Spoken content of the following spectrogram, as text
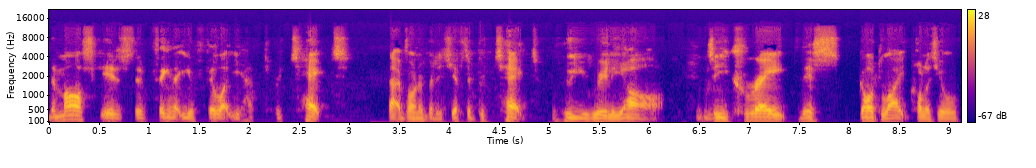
The mask is the thing that you feel like you have to protect that vulnerability. You have to protect who you really are. Mm-hmm. So you create this godlike quality or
